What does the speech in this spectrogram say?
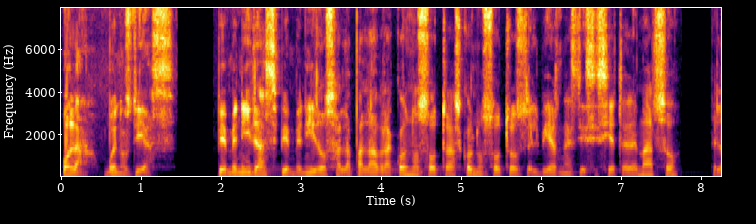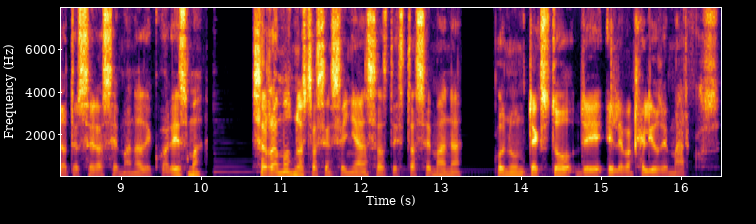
Hola, buenos días. Bienvenidas, bienvenidos a la palabra con nosotras, con nosotros del viernes 17 de marzo de la tercera semana de Cuaresma. Cerramos nuestras enseñanzas de esta semana con un texto del el Evangelio de Marcos.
